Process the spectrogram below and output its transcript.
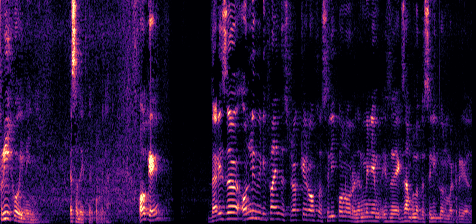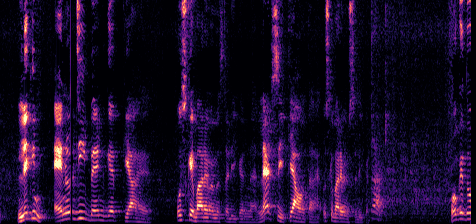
फ्री कोई नहीं है। ऐसा देखने को मिला। Okay there is a, only we define the structure of a silicon or germanium is an example of the silicon material. लेकिन एनर्जी बैंड गैप क्या है? उसके बारे में हमें स्टडी करना है। लेट्स सी क्या होता है। उसके बारे में स्टडी करना है। ओके okay, तो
